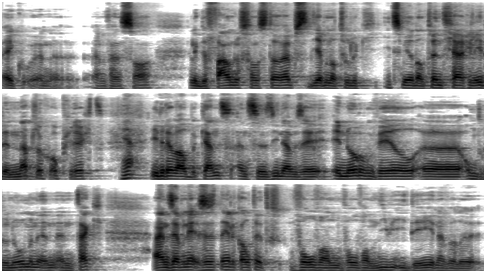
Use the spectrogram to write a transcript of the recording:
en, eh, en Vincent, eigenlijk de founders van startups, die hebben natuurlijk iets meer dan twintig jaar geleden Netlog opgericht. Ja. Iedereen wel bekend. En sindsdien hebben zij enorm veel uh, ondernomen in, in tech. En ze, hebben, ze zitten eigenlijk altijd vol van, vol van nieuwe ideeën en willen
